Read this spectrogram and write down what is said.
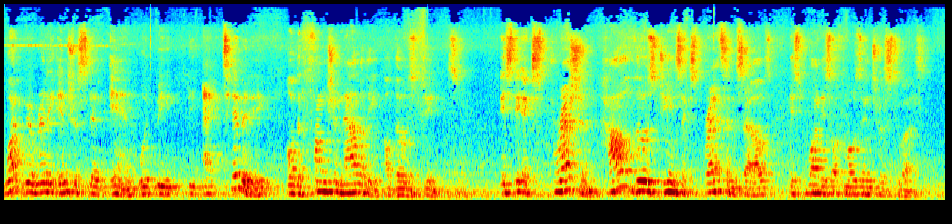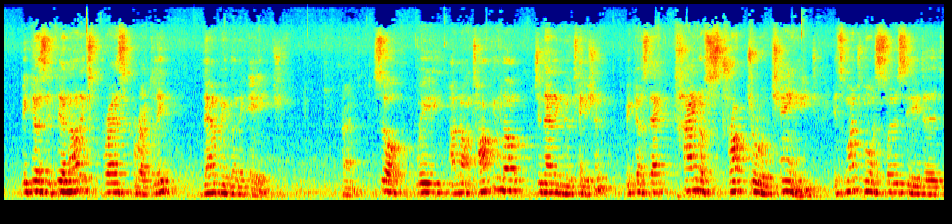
What we're really interested in would be the activity or the functionality of those genes. It's the expression, how those genes express themselves is what is of most interest to us. Because if they're not expressed correctly, then we're going to age. Right? So we are not talking about genetic mutation because that kind of structural change is much more associated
